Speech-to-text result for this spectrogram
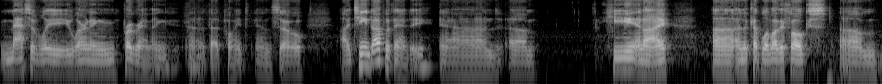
massively learning programming uh, at that point. And so I teamed up with Andy, and um, he and I uh, and a couple of other folks um,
